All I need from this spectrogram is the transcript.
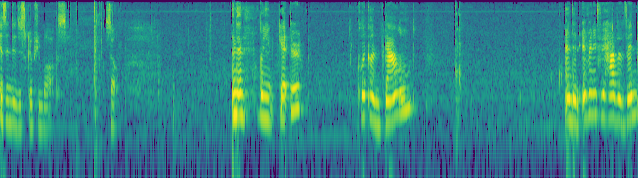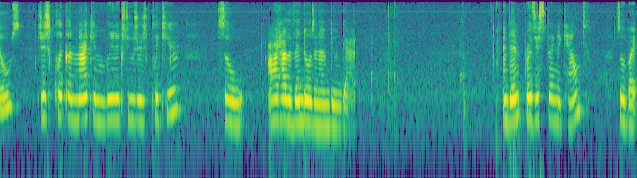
is in the description box. So, and then when you get there, click on download and then even if you have a Windows just click on Mac and Linux users click here. So I have a Windows and I'm doing that. And then register an account. So by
